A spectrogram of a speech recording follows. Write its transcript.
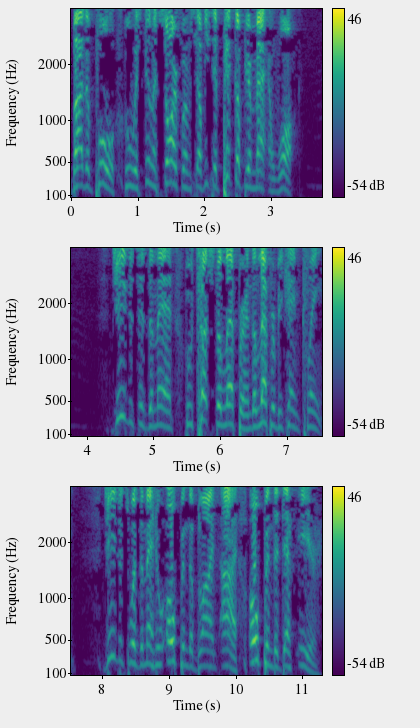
by the pool who was feeling sorry for himself. He said, pick up your mat and walk. Jesus is the man who touched the leper and the leper became clean. Jesus was the man who opened the blind eye, opened the deaf ear.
